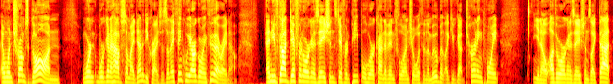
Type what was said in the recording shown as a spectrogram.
And when Trump's gone, we're we're going to have some identity crisis. And I think we are going through that right now. And you've got different organizations, different people who are kind of influential within the movement. Like you've got Turning Point, you know, other organizations like that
